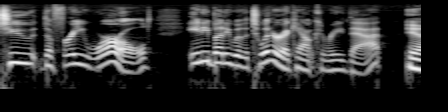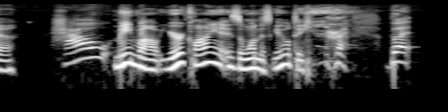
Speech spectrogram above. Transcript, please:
to the free world. Anybody with a Twitter account can read that. Yeah. How Meanwhile, your client is the one that's guilty. but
